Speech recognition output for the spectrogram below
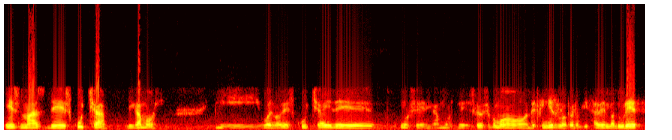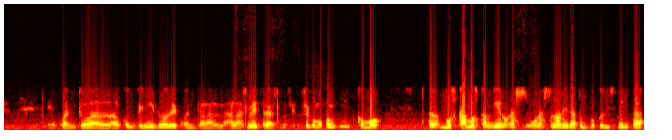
es más de escucha, digamos, y bueno, de escucha y de no sé, digamos, de, no sé cómo definirlo, pero quizá de madurez en cuanto al, al contenido, de cuanto a, a las letras, no sé, no sé cómo, cómo eh, buscamos también una, una sonoridad un poco distinta.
